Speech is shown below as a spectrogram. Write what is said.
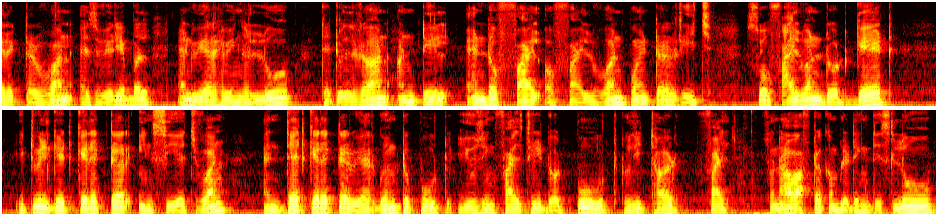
character 1 as variable and we are having a loop that will run until end of file of file 1 pointer reach. So file1 dot get it will get character in ch1 and that character we are going to put using file3 dot put to the third file. So now after completing this loop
